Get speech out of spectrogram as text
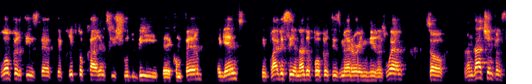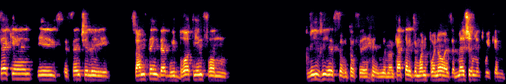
properties that the cryptocurrency should be uh, compared against think privacy and other properties matter in here as well. So transaction per second is essentially something that we brought in from previous sort of, uh, you know, capitalism 1.0 as a measurement we can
